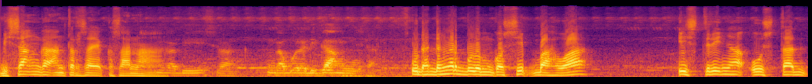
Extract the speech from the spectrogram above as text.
Bisa nggak antar saya ke sana? Enggak bisa. Enggak boleh diganggu. Udah dengar belum gosip bahwa istrinya Ustadz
